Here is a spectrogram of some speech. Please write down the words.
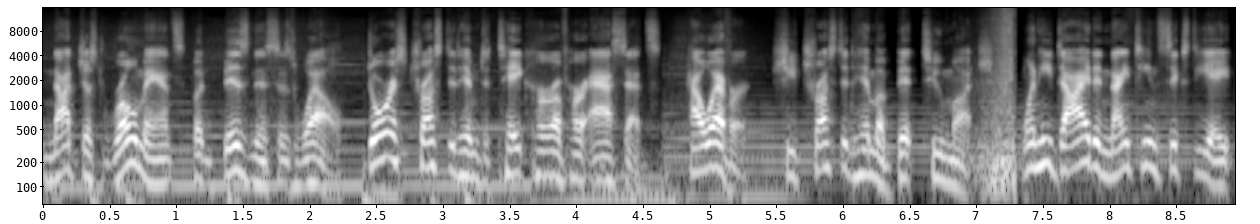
not just romance, but business as well. Doris trusted him to take her of her assets. However, she trusted him a bit too much. When he died in 1968,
